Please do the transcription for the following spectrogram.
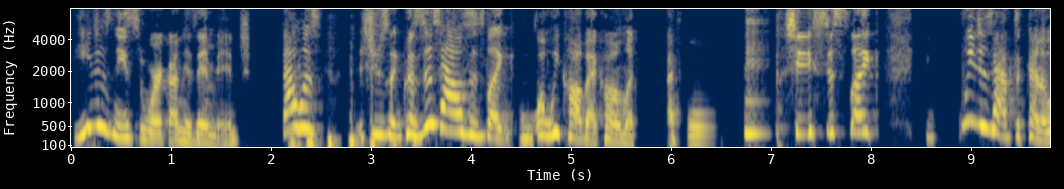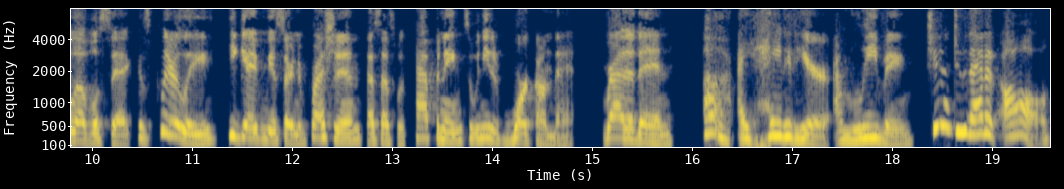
he just needs to work on his image that was, she was like, cause this house is like what we call back home, like, she's just like, we just have to kind of level set because clearly he gave me a certain impression. That's that's what's happening. So we need to work on that rather than, oh, I hate it here. I'm leaving. She didn't do that at all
